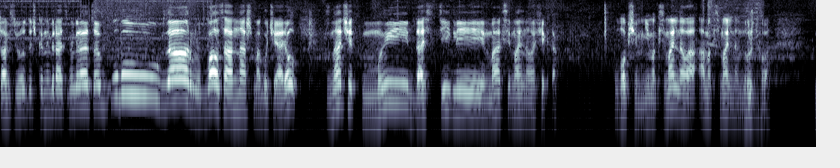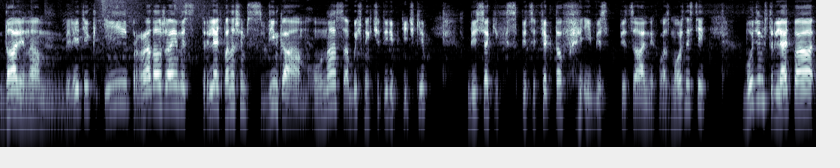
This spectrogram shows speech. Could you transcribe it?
Так, звездочка набирается, набирается. Бу-бу! Взорвался наш могучий орел. Значит, мы достигли максимального эффекта. В общем, не максимального, а максимально нужного. Дали нам билетик и продолжаем стрелять по нашим свинкам. У нас обычных 4 птички. Без всяких спецэффектов и без специальных возможностей. Будем стрелять по,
